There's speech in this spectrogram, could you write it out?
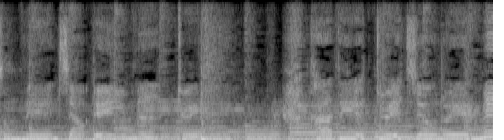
ဆိုမင်းကြောင့်အိမ်မက်တွေခါသည့်အတွေ့အကြုံတွေမင်း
